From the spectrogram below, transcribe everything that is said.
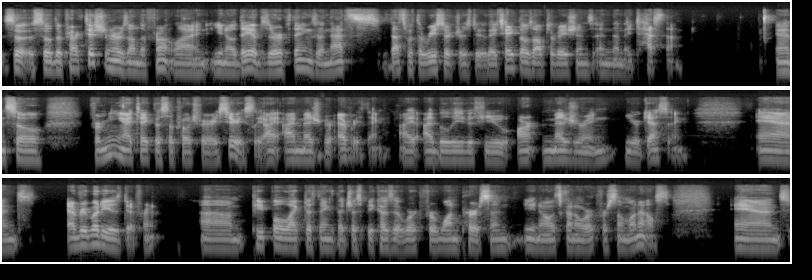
so so the practitioners on the front line you know they observe things and that's that's what the researchers do. They take those observations and then they test them. And so for me i take this approach very seriously. I, I measure everything. I, I believe if you aren't measuring you're guessing. And everybody is different. Um, people like to think that just because it worked for one person you know it's going to work for someone else and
